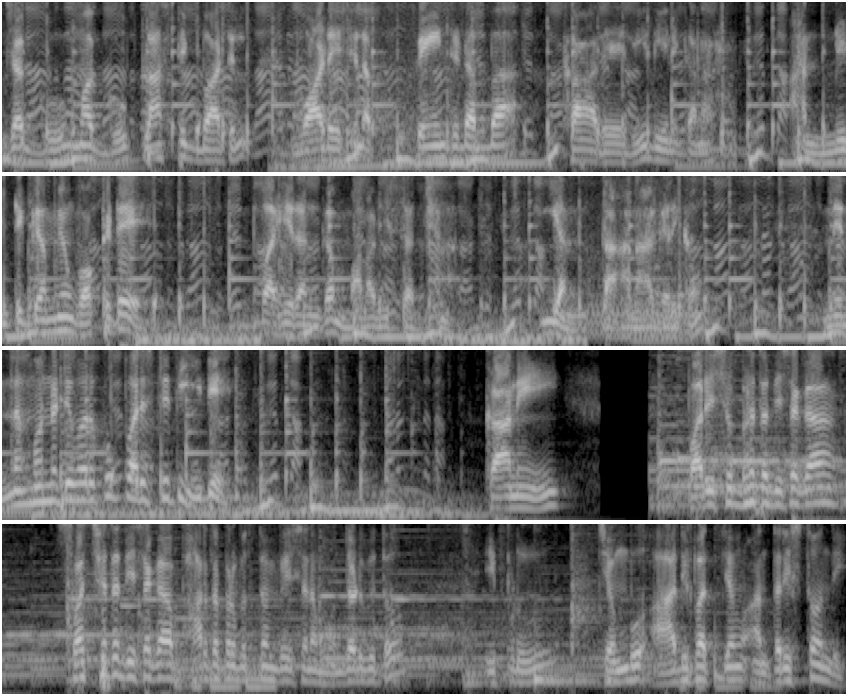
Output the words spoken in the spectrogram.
జగ్గు మగ్గు ప్లాస్టిక్ బాటిల్ వాడేసిన పెయింట్ డబ్బా కాదేది దీనికి అనర్హం అన్నింటి గమ్యం ఒక్కటే. బహిరంగ మల విసర్జన. ఎంత అనాగరికం. నిన్న మొన్నటి వరకు పరిస్థితి ఇదే. కానీ పరిశుభ్రత దిశగా స్వచ్ఛత దిశగా భారత ప్రభుత్వం వేసిన ముందడుగుతో ఇప్పుడు చెంబు ఆధిపత్యం అంతరిస్తోంది.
